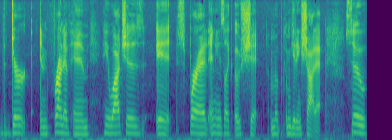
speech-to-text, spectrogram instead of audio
the dirt in front of him. He watches it spread and he's like, "Oh shit, I'm I'm getting shot at." So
